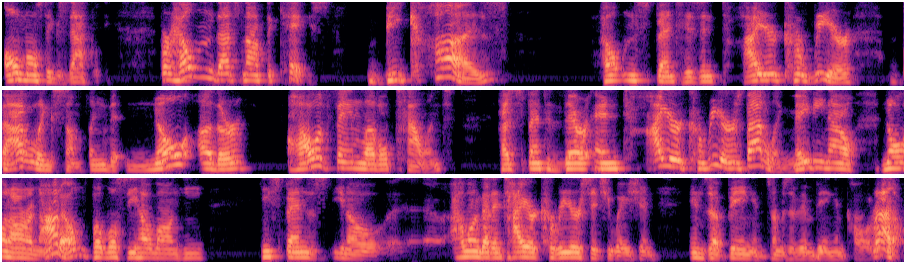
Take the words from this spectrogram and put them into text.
almost exactly for Helton, that's not the case because Helton spent his entire career battling something that no other Hall of Fame level talent has spent their entire careers battling. Maybe now Nolan Arenado, but we'll see how long he he spends, you know, how long that entire career situation ends up being in terms of him being in Colorado.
